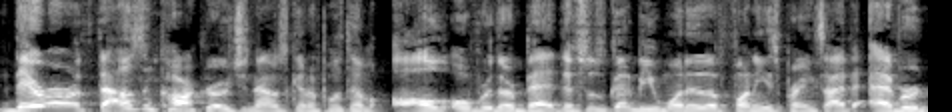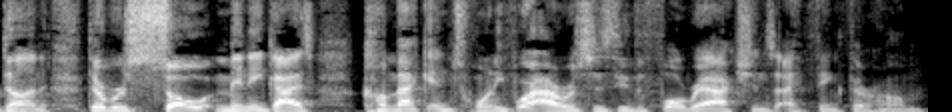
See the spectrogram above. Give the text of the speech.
There are a thousand cockroaches, and I was gonna put them all over their bed. This was gonna be one of the funniest pranks I've ever done. There were so many guys. Come back in 24 hours to see the full reactions. I think they're home.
